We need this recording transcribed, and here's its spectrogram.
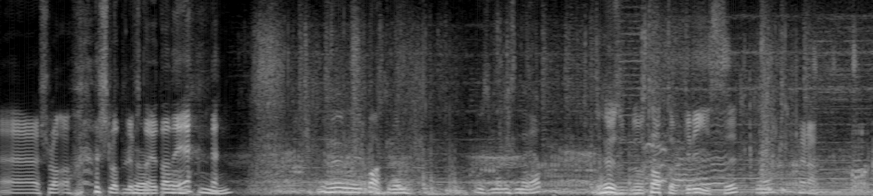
uh, slå, slått lufta ut av det. Mm. Vi hører ord i bakgrunnen. Hun som er liksom redd. Det høres ut som har tatt opp griser. Ja. Hør da.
